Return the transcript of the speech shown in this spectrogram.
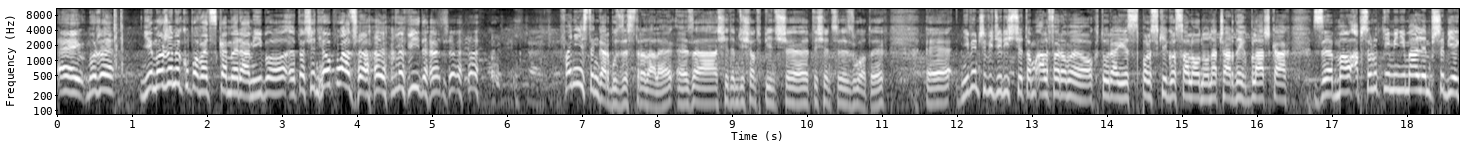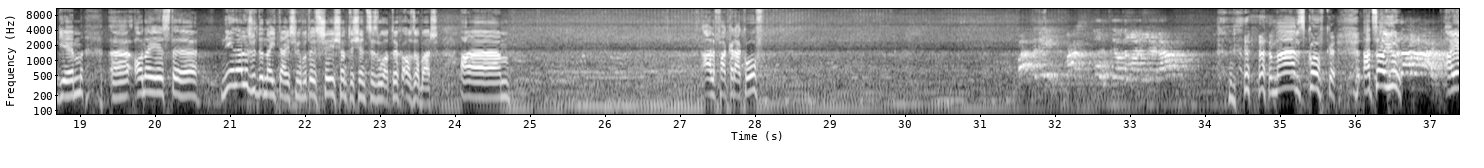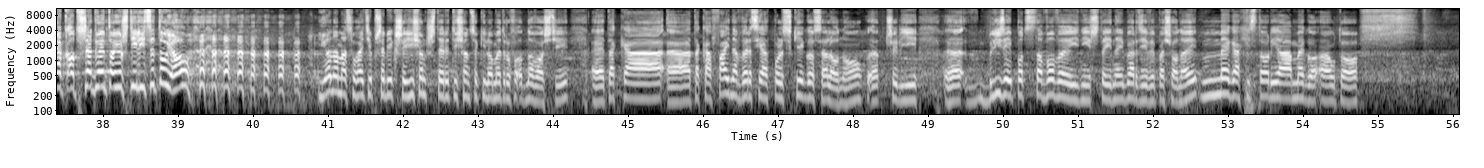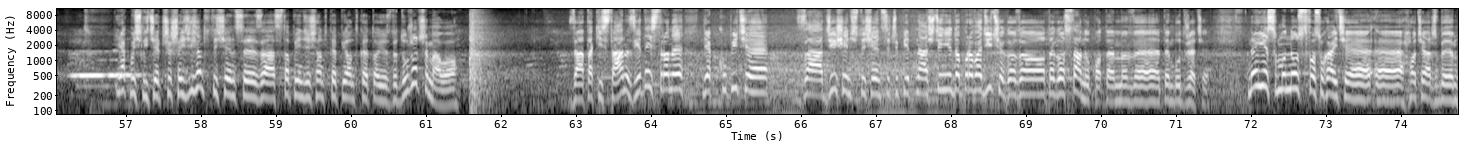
Ej, może nie możemy kupować z kamerami, bo to się nie opłaca, jakby widać. Fajnie jest ten garbus ze Stradale e, za 75 tysięcy złotych. E, Nie wiem, czy widzieliście tą Alfa Romeo, która jest z polskiego salonu na czarnych blaszkach z absolutnie minimalnym przebiegiem. E, Ona jest, e, nie należy do najtańszych, bo to jest 60 tysięcy złotych. O, zobacz. Alfa Kraków. Patryk, masz skórkę od Markera? Mam skówkę. A co już? A jak odszedłem, to już nie licytują? I ona ma, słuchajcie, przebieg 64 tysiące kilometrów od nowości. E, taka, e, taka fajna wersja polskiego salonu, e, czyli e, bliżej podstawowej niż tej najbardziej wypasionej. Mega historia, mega auto. Jak myślicie, czy 60 tysięcy za 155 to jest dużo czy mało? za taki stan. Z jednej strony, jak kupicie za 10 tysięcy czy 15, nie doprowadzicie go do tego stanu potem w tym budżecie. No i jest mnóstwo, słuchajcie, e, chociażby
